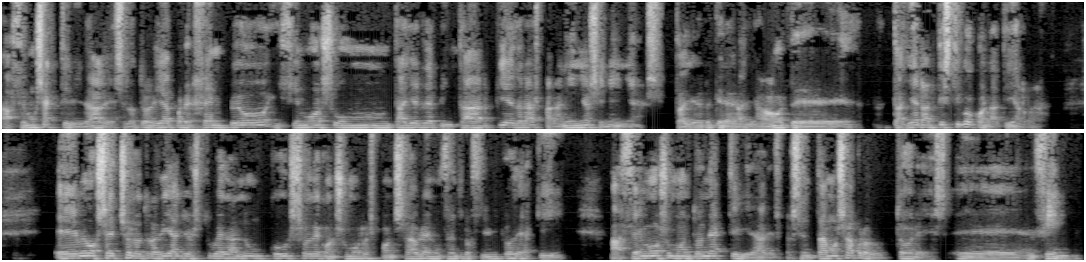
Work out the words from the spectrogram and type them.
hacemos actividades. El otro día, por ejemplo, hicimos un taller de pintar piedras para niños y niñas, taller que llamamos de taller artístico con la tierra. Hemos hecho el otro día, yo estuve dando un curso de consumo responsable en un centro cívico de aquí. Hacemos un montón de actividades, presentamos a productores, eh, en fin,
